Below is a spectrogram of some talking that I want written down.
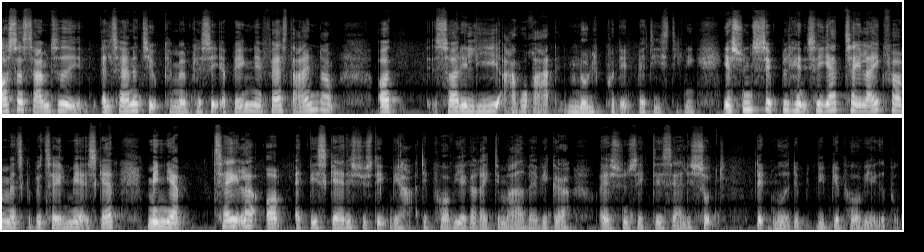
Og så samtidig alternativt kan man placere pengene i fast ejendom, og så er det lige akkurat 0 på den værdistigning. Jeg synes simpelthen, så jeg taler ikke for, at man skal betale mere i skat, men jeg taler om, at det skattesystem, vi har, det påvirker rigtig meget, hvad vi gør. Og jeg synes ikke, det er særlig sundt, den måde, det, vi bliver påvirket på.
